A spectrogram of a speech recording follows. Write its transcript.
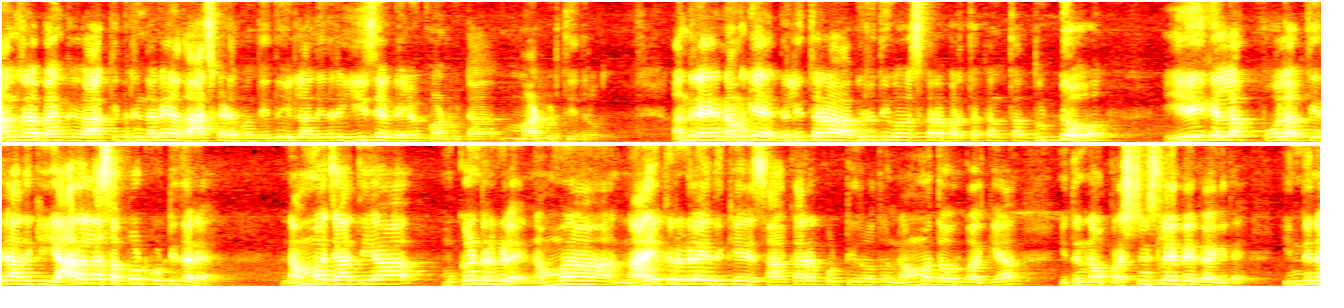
ಆಂಧ್ರ ಬ್ಯಾಂಕ್ಗೆ ಹಾಕಿದ್ರಿಂದನೇ ಅದು ಆಚೆ ಕಡೆ ಬಂದಿದ್ದು, ಇಲ್ಲಾಂದಿದ್ರೆ ಈಸಿಯಾಗಿ ಡೈಲ್ಯೂಟ್ ಮಾಡಿಬಿಟ್ಟ, ಮಾಡಿಬಿಡ್ತಿದ್ರು. ಅಂದರೆ ನಮಗೆ ದಲಿತರ ಅಭಿವೃದ್ಧಿಗೋಸ್ಕರ ಬರ್ತಕ್ಕಂಥ ದುಡ್ಡು ಹೇಗೆಲ್ಲ ಪೋಲಾಗ್ತಿದೆ ಅದಕ್ಕೆ ಯಾರೆಲ್ಲ ಸಪೋರ್ಟ್ ಕೊಟ್ಟಿದ್ದಾರೆ? ನಮ್ಮ ಜಾತಿಯ ಮುಖಂಡರುಗಳೇ, ನಮ್ಮ ನಾಯಕರುಗಳೇ ಇದಕ್ಕೆ ಸಹಕಾರ ಕೊಟ್ಟಿರೋದು ನಮ್ಮ ದೌರ್ಭಾಗ್ಯ. ಇದನ್ನು ನಾವು ಪ್ರಶ್ನಿಸಲೇಬೇಕಾಗಿದೆ. ಇಂದಿನ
